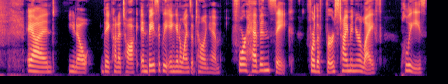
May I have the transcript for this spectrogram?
and, you know, they kind of talk. And basically, Engin winds up telling him, for heaven's sake, for the first time in your life, please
